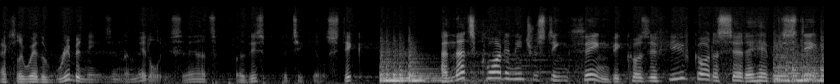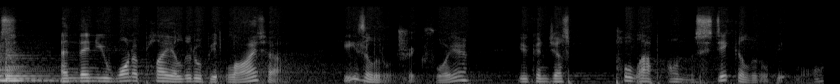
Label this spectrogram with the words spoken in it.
actually where the ribbon is in the middle. You see, that's for this particular stick. And that's quite an interesting thing because if you've got a set of heavy sticks and then you want to play a little bit lighter, here's a little trick for you. You can just pull up on the stick a little bit more.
